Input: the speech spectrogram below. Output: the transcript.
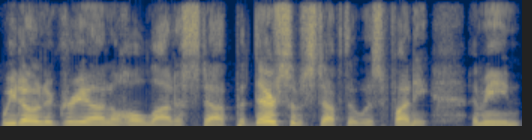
We don't agree on a whole lot of stuff, but there's some stuff that was funny. I mean,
